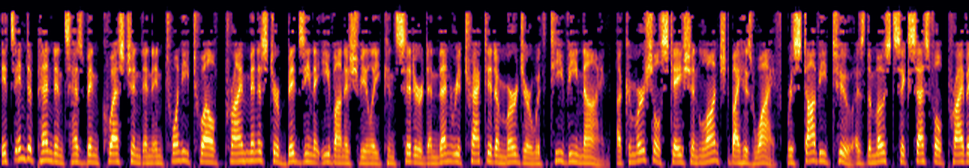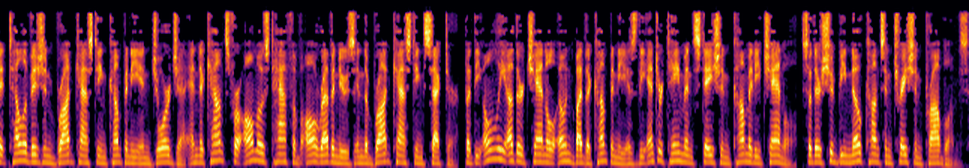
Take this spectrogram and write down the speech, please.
Its independence has been questioned and in 2012 Prime Minister Bidzina Ivanishvili considered and then retracted a merger with TV9, a commercial station launched by his wife. Rustavi 2 is the most successful private television broadcasting company in Georgia and accounts for almost half of all revenues in the broadcasting sector, but the only other channel owned by the company is the entertainment station Comedy Channel, so there should be no concentration problems.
